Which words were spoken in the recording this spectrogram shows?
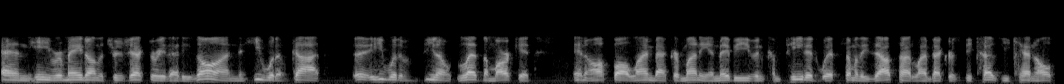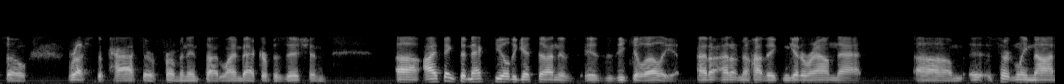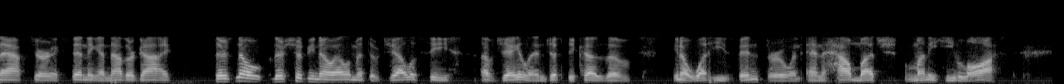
and he remained on the trajectory that he's on, he would have got uh, he would have you know led the market in off-ball linebacker money and maybe even competed with some of these outside linebackers because he can also rush the passer from an inside linebacker position. Uh, I think the next deal to get done is, is Ezekiel Elliott. I don't, I don't know how they can get around that. Um, uh, certainly not after extending another guy. There's no, there should be no element of jealousy of Jaylon just because of you know what he's been through and, and how much money he lost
